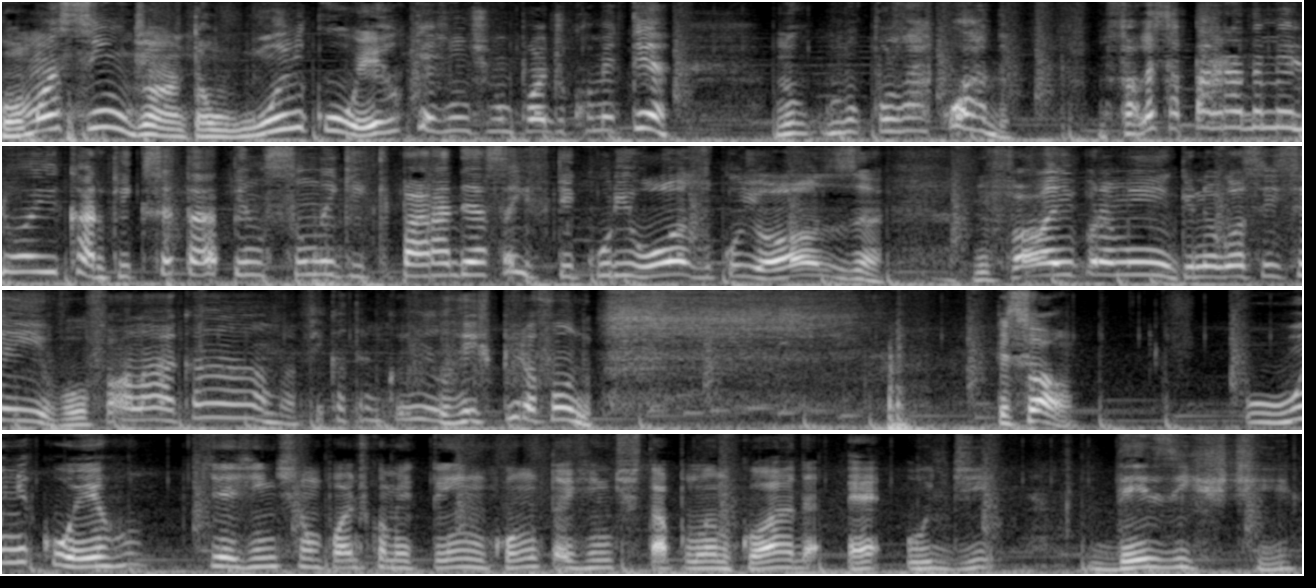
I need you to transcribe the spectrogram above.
Como assim, Jonathan? O único erro que a gente não pode cometer no, no pular corda. Fala essa parada melhor aí, cara. O que, que você tá pensando aí? Que, que parada é essa aí? Fiquei curioso, curiosa. Me fala aí pra mim, que negócio é esse aí? Vou falar, calma, fica tranquilo, respira fundo. Pessoal, o único erro que a gente não pode cometer enquanto a gente está pulando corda é o de desistir.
